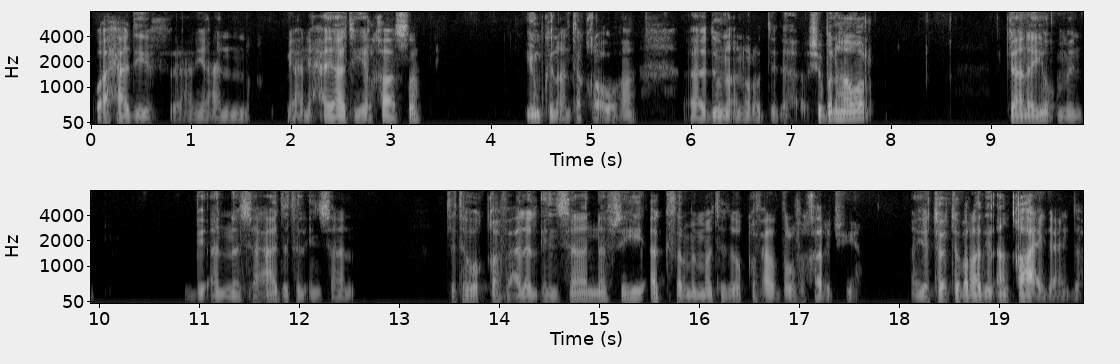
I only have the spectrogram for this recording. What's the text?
وأحاديث يعني عن يعني حياته الخاصة يمكن أن تقرأوها آه، دون أن نرددها. شوبنهاور كان يؤمن بأن سعادة الإنسان تتوقف على الإنسان نفسه أكثر مما تتوقف على الظروف الخارجية. هي تعتبر هذه الآن قاعدة عنده.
